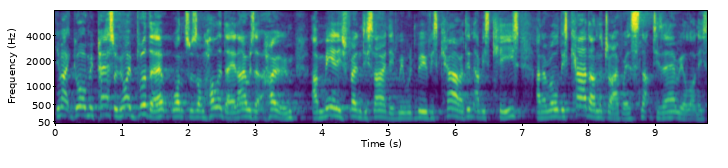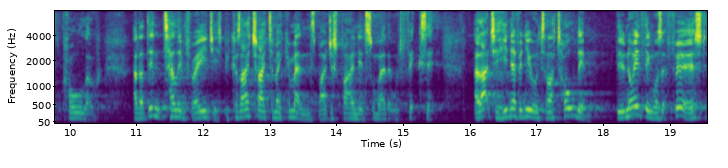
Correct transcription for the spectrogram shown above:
You might go and repair something. My brother once was on holiday and I was at home, and me and his friend decided we would move his car. I didn't have his keys, and I rolled his car down the driveway and snapped his aerial on his polo. And I didn't tell him for ages because I tried to make amends by just finding somewhere that would fix it. And actually, he never knew until I told him. The annoying thing was at first,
